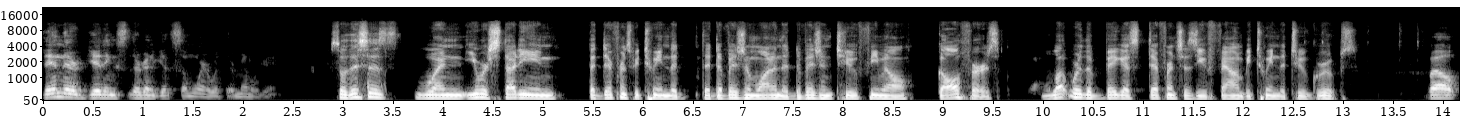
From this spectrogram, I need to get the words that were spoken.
then they're getting they're going to get somewhere with their mental game. So this is when you were studying the difference between the, the division one and the division two female golfers. What were the biggest differences you found between the two groups? Well,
